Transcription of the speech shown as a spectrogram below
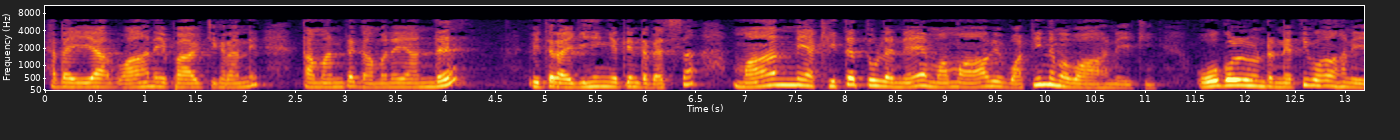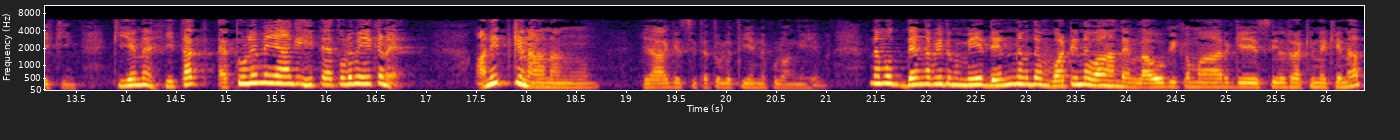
හැබැයි එයා වාහනේ පාවිච්චි කරන්නේ Tamanට ගමන යන්න විතරයි ගිහින් එතෙන්ට බැස්සා මාන්නයක් හිත තුල නෑ මම ආවේ වටිනම වාහනයකින් ඕගොල්ලොන්ට නැති වාහනයකින් කියන හිතක් ඇතුළෙම යාගේ හිත ඇතුළෙම ඒක නෑ. අනිත් කෙනා නම් එයාගේ සිත තුළ තියෙන්න පුළුවන් එහෙම. නමුත් දැන් අපි හිතමු මේ දෙන්නම දැන් වටින වාහන දැන් ලෞකික මාර්ගයේ සිල් රකින්න කෙනත්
